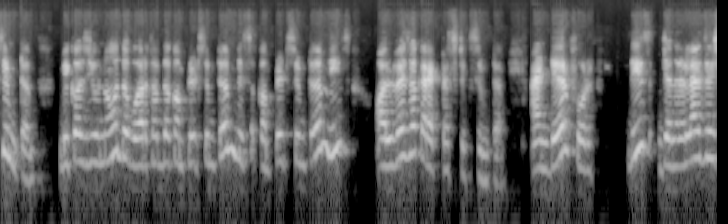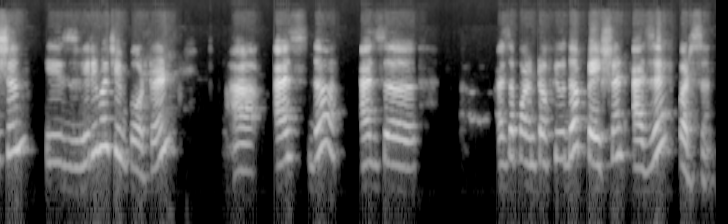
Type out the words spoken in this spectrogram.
symptom because you know the worth of the complete symptom. This complete symptom is always a characteristic symptom, and therefore this generalization is very much important uh, as the as uh, as a point of view the patient as a person.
